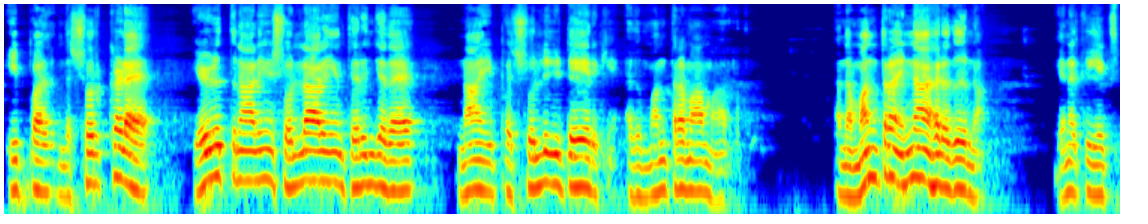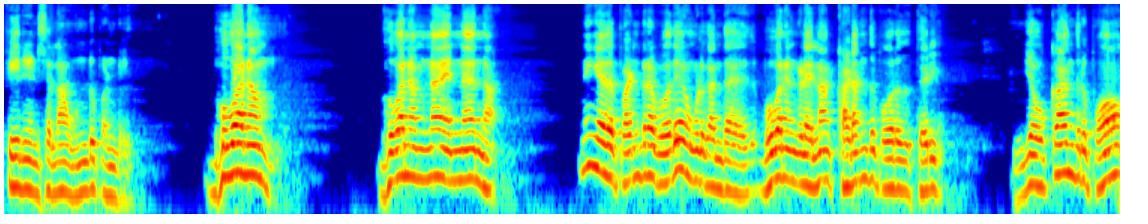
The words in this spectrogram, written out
இப்போ இந்த சொற்களை எழுத்துனாலையும் சொல்லாலையும் தெரிஞ்சதை நான் இப்போ சொல்லிக்கிட்டே இருக்கேன். அது மந்திரமாக மாறுறது அந்த மந்திரம் என்ன ஆகிறதுன்னா எனக்கு எக்ஸ்பீரியன்ஸ் எல்லாம் உண்டு பண்ணுறது புவனம். புவனம்னா என்னன்னா நீங்கள் அதை பண்ணுற போதே உங்களுக்கு அந்த புவனங்களெல்லாம் கடந்து போகிறது தெரியும். இங்கே உட்காந்துருப்போம்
